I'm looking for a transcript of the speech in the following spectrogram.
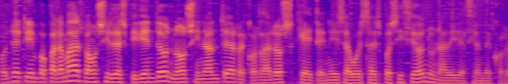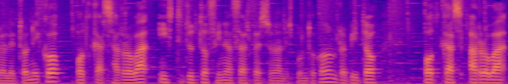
Pues no hay tiempo para más, vamos a ir despidiendo, no sin antes recordaros que tenéis a vuestra disposición una dirección de correo electrónico podcast repito, podcast arroba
